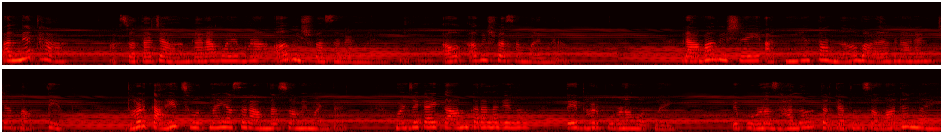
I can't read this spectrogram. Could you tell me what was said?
अन्यथा स्वतःच्या अहंकारामुळे म्हणा अविश्वासामुळे अविश्वासामुळे म्हणा रामाविषयी आत्मीयता न बाळगणाऱ्यांच्या बाबतीत धड काहीच होत नाही असं रामदास स्वामी म्हणतात. म्हणजे काही काम करायला गेलं ते धड पूर्ण होत नाही. ते पूर्ण झालं तर त्यातून समाधान नाही.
